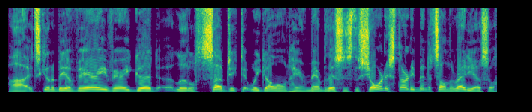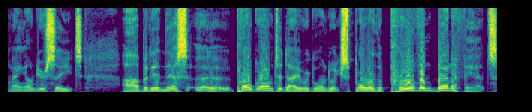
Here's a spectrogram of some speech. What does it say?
Uh, it's going to be a very, very good little subject that we go on here. Remember, this is the shortest 30 minutes on the radio, so hang on to your seats. Uh, but in this uh, program today, we're going to explore the proven benefits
